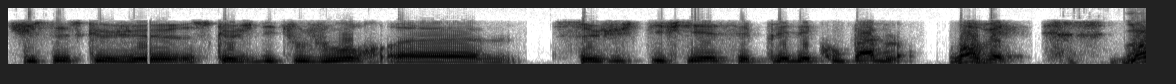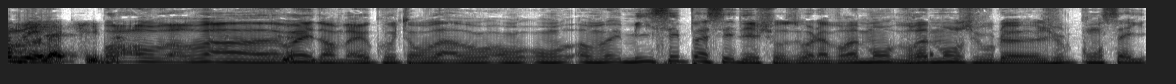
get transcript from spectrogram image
tu, sais ce que je, ce que je dis toujours. Euh, se justifier, c'est plaider coupable. Mauvais, mauvais la team. Bon, on va, ouais, non, bah écoute, on va, on, on, mais il s'est passé des choses. Voilà, vraiment, vraiment, je vous le, je vous le conseille.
